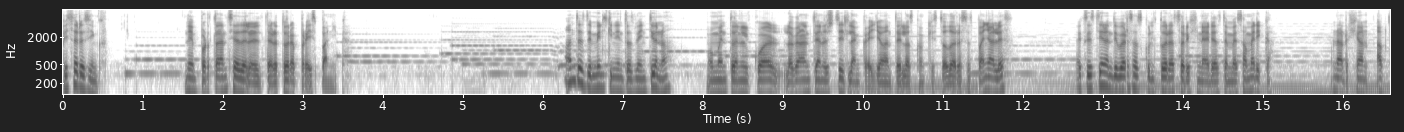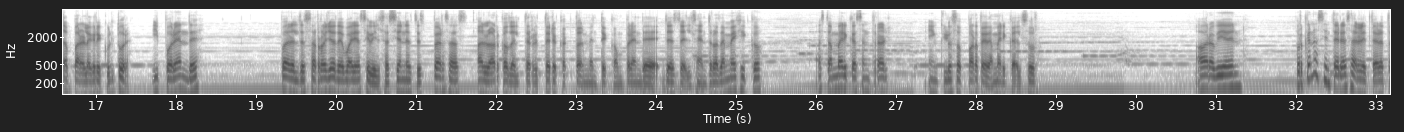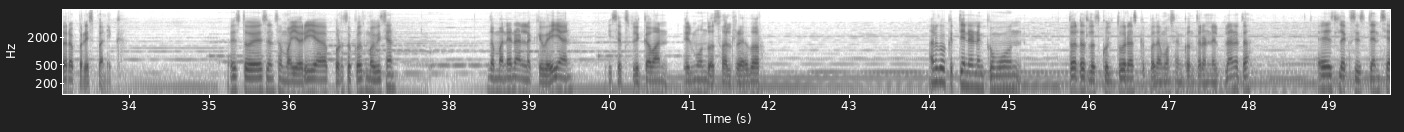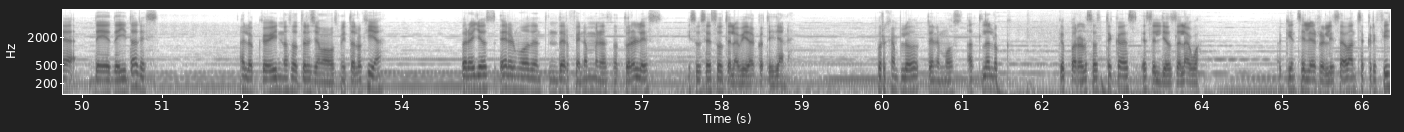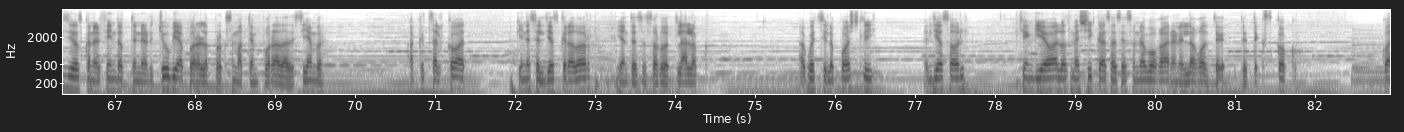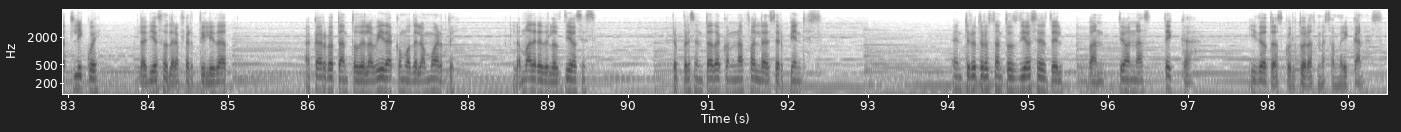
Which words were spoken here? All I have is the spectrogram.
Episodio 5. La importancia de la literatura prehispánica. Antes de 1521, momento en el cual la gran Tenochtitlan cayó ante los conquistadores españoles, existieron diversas culturas originarias de Mesoamérica, una región apta para la agricultura y por ende para el desarrollo de varias civilizaciones dispersas a lo largo del territorio que actualmente comprende desde el centro de México hasta América Central e incluso parte de América del Sur. Ahora bien, ¿por qué nos interesa la literatura prehispánica? Esto es en su mayoría por su cosmovisión, la manera en la que veían y se explicaban el mundo a su alrededor. Algo que tienen en común todas las culturas que podemos encontrar en el planeta es la existencia de deidades, a lo que hoy nosotros llamamos mitología. Para ellos era el modo de entender fenómenos naturales y sucesos de la vida cotidiana. Por ejemplo, tenemos a Tlaloc, que para los aztecas es el dios del agua, a quien se le realizaban sacrificios con el fin de obtener lluvia para la próxima temporada de siembra. A Quetzalcoatl, quien es el dios creador y antecesor de Tlaloc. A Huitzilopochtli, el dios sol, quien guió a los mexicas hacia su nuevo hogar en el lago de, Texcoco. Coatlicue, la diosa de la fertilidad, a cargo tanto de la vida como de la muerte, la madre de los dioses, representada con una falda de serpientes. Entre otros tantos dioses del panteón azteca y de otras culturas mesoamericanas.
